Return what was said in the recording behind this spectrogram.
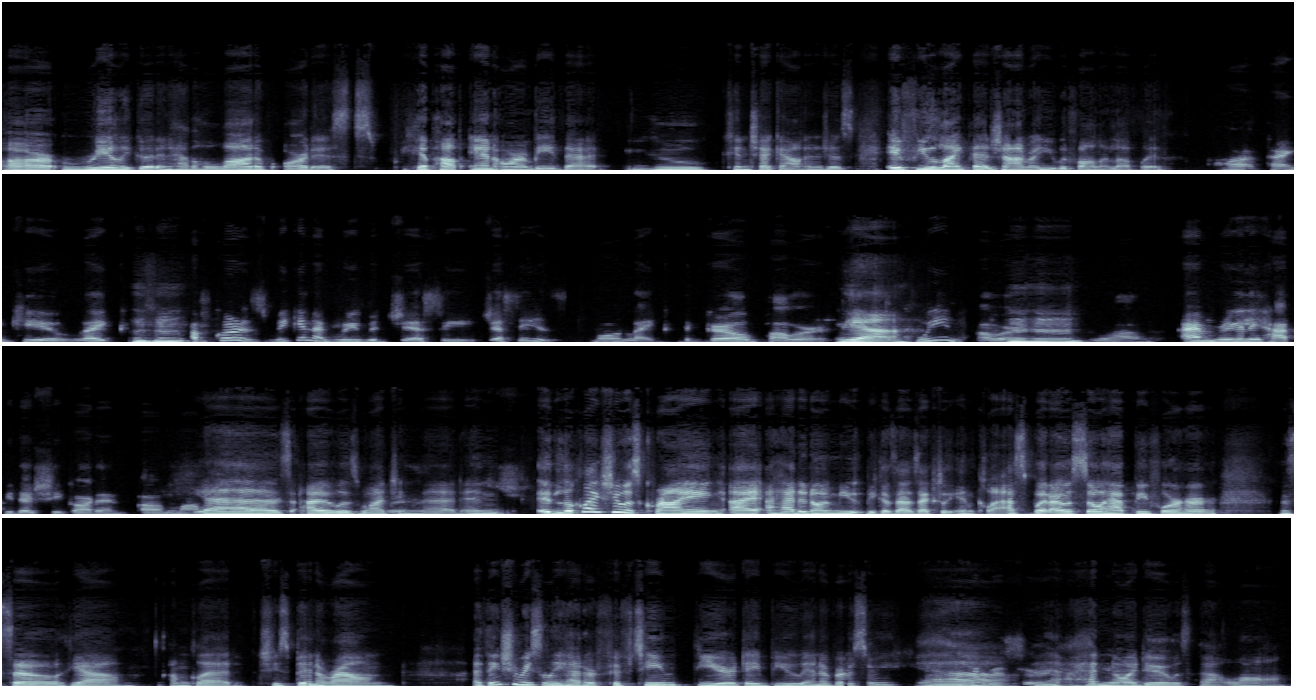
are really good and have a lot of artists, hip hop and R&B, that you can check out and just if you like that genre, you would fall in love with. Ah, thank you. Like, mm-hmm. of course, we can agree with Jessi. Jessi is more like the girl power, yeah, queen power. Mm-hmm. Wow. I'm really happy that she got an uh, mom. Yes, I was watching that, and it looked like she was crying. I, I had it on mute because I was actually in class, but I was so happy for her. So yeah, I'm glad she's been around. I think she recently had her 15th year debut anniversary. Yeah. Anniversary. Yeah, I had yeah. no idea it was that long.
